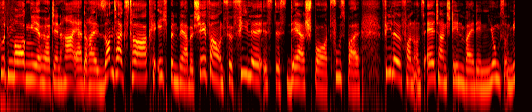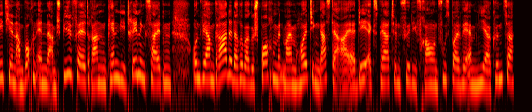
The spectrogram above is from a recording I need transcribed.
Guten Morgen, ihr hört den HR3 Sonntagstalk. Ich bin Bärbel Schäfer und für viele ist es der Sport, Fußball. Viele von uns Eltern stehen bei den Jungs und Mädchen am Wochenende am Spielfeld ran, kennen die Trainingszeiten und wir haben gerade darüber gesprochen mit meinem heutigen Gast, der ARD-Expertin für die Frauen-Fußball-WM, Nia Künzer,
